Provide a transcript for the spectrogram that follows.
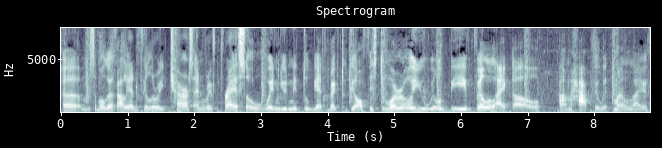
Um, semoga kalian feel recharged and refreshed. So when you need to get back to the office tomorrow, you will be feel like oh I'm happy with my life.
